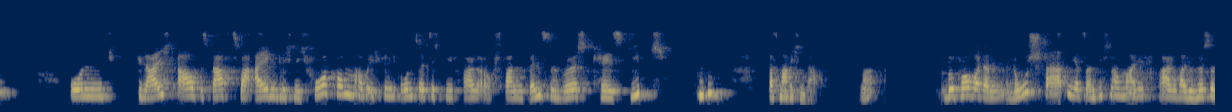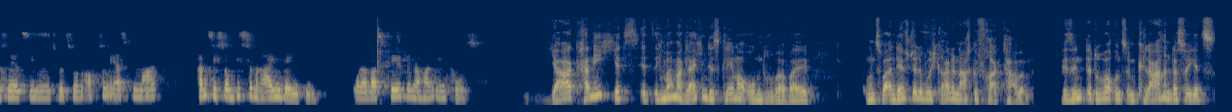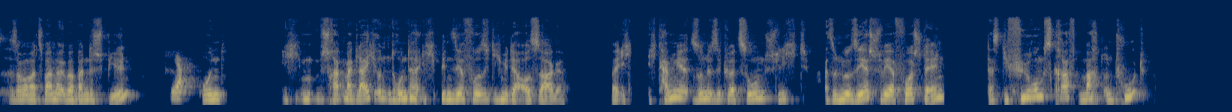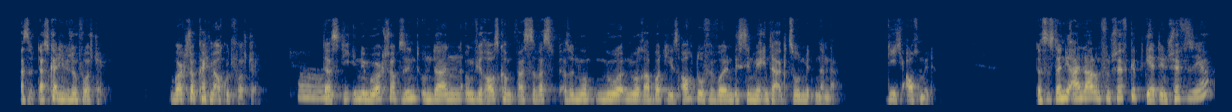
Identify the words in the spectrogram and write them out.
Und vielleicht auch, es darf zwar eigentlich nicht vorkommen, aber ich finde grundsätzlich die Frage auch spannend, wenn es einen Worst Case gibt, was mache ich denn da? Ne? Bevor wir dann losstarten, jetzt an dich nochmal die Frage, weil du hörst das ja jetzt diese Situation auch zum ersten Mal, kannst dich so ein bisschen reindenken. Oder was fehlt dir noch an Infos? Ja, kann ich. Jetzt, jetzt ich mache mal gleich einen Disclaimer oben drüber, weil, und zwar an der Stelle, wo ich gerade nachgefragt habe. Wir sind darüber uns im Klaren, dass wir jetzt, sagen wir mal, zweimal über Bandes spielen. Ja. Und ich schreibe mal gleich unten drunter, ich bin sehr vorsichtig mit der Aussage. Weil ich, ich kann mir so eine Situation schlicht, also nur sehr schwer vorstellen, dass die Führungskraft macht und tut. Also das kann ich mir schon vorstellen. Workshop kann ich mir auch gut vorstellen. Mhm. Dass die in dem Workshop sind und dann irgendwie rauskommt, weißt du was, also nur, nur, nur Rabotti ist auch doof, wir wollen ein bisschen mehr Interaktion miteinander. Gehe ich auch mit. Dass es dann die Einladung vom Chef gibt, er hat den Chef sehr,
